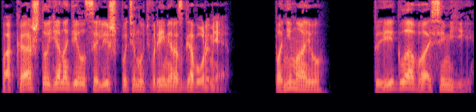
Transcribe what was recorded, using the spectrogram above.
Пока что я надеялся лишь потянуть время разговорами. Понимаю. Ты глава семьи.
